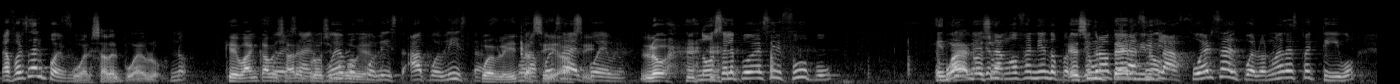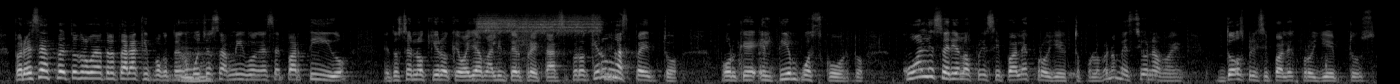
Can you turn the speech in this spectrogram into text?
¿La Fuerza del Pueblo? Fuerza del Pueblo. No. Que va a encabezar el próximo pueblo, gobierno. Pueblista. Ah, pueblistas. Pueblistas, la Fuerza del Pueblo. No se le puede decir FUPU. bueno, están ofendiendo, pero yo creo que la la Fuerza del Pueblo no es despectivo, pero ese aspecto no lo voy a tratar aquí porque tengo muchos amigos en ese partido, entonces no quiero que vaya a malinterpretarse, pero quiero un aspecto porque el tiempo es corto. ¿Cuáles serían los principales proyectos? Por lo menos mencioname dos principales proyectos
